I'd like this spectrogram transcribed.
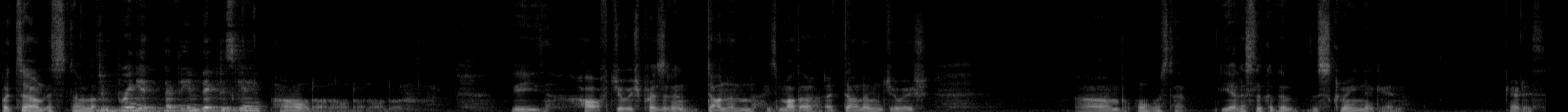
But um, let's have a look. To bring it at the Invictus Game? Hold on, hold on, hold on. The half Jewish president Dunham, his mother a Dunham Jewish. Um, but what was that? Yeah, let's look at the, the screen again. There it is.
